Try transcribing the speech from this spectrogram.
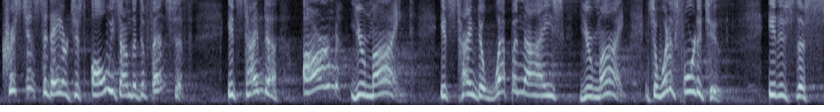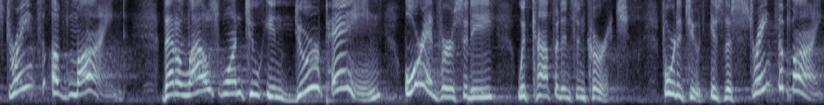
Christians today are just always on the defensive. It's time to arm your mind. It's time to weaponize your mind. And so, what is fortitude? It is the strength of mind that allows one to endure pain or adversity with confidence and courage. Fortitude is the strength of mind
